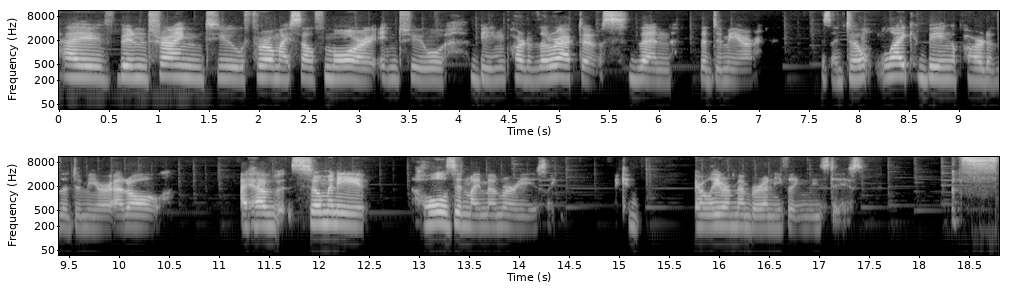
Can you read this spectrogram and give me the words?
I've been trying to throw myself more into being part of the Rakdos than the Dimir, because I don't like being a part of the Dimir at all. I have so many holes in my memories, like I can barely remember anything these days. It's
